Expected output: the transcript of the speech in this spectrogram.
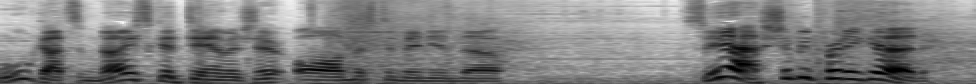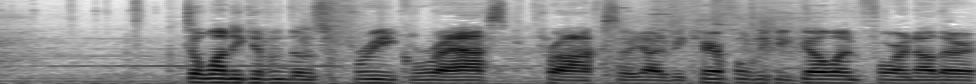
Ooh, got some nice good damage there. Oh, I missed a minion though. So yeah, should be pretty good. Don't want to give him those free grasp procs, so we got to be careful. We could go in for another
